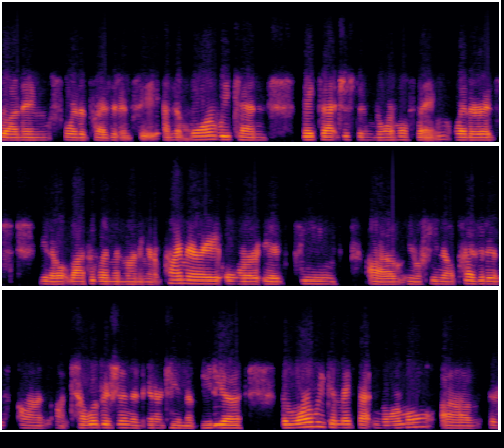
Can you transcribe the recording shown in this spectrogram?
running for the presidency. And the more we can make that just a normal thing, whether it's, you know, lots of women running in a primary or it's seeing, um, you know, female presidents on, on television and entertainment media, the more we can make that normal, um, the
